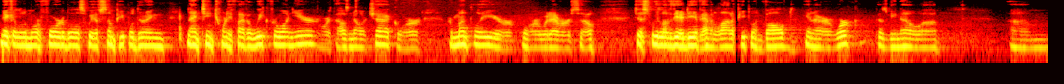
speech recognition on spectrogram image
make it a little more affordable. So we have some people doing 1925 a week for one year, or a thousand dollar check, or or monthly, or or whatever. So just we love the idea of having a lot of people involved in our work because we know uh, um,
